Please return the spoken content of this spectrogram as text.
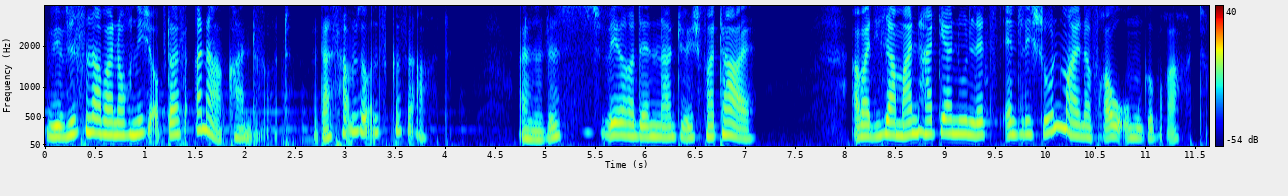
wir wissen aber noch nicht, ob das anerkannt wird. Das haben sie uns gesagt. Also das wäre denn natürlich fatal. Aber dieser Mann hat ja nun letztendlich schon mal eine Frau umgebracht.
